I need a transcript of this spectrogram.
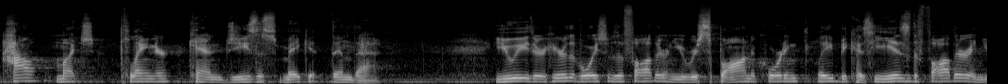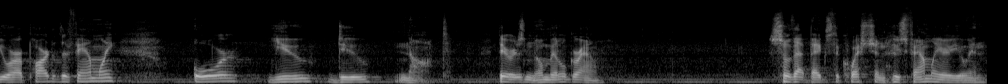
How much plainer can Jesus make it than that? You either hear the voice of the Father and you respond accordingly because He is the Father and you are a part of the family, or you do not. There is no middle ground. So that begs the question whose family are you in?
